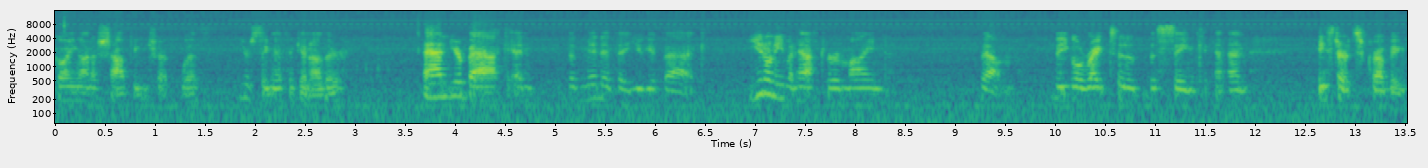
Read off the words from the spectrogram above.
going on a shopping trip with your significant other, and you're back. And the minute that you get back, you don't even have to remind them. They go right to the sink and they start scrubbing,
